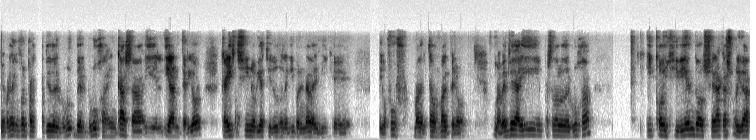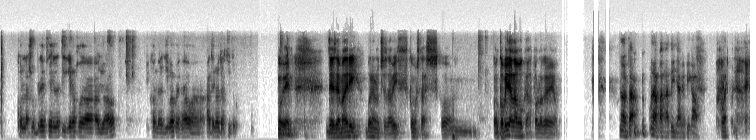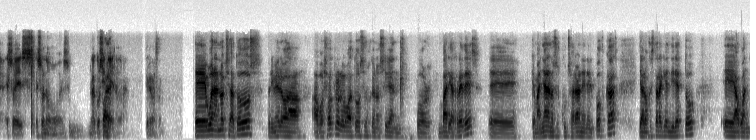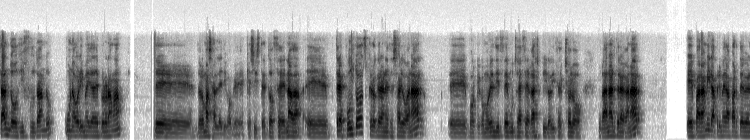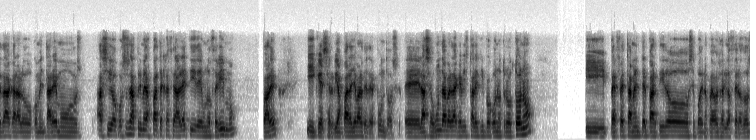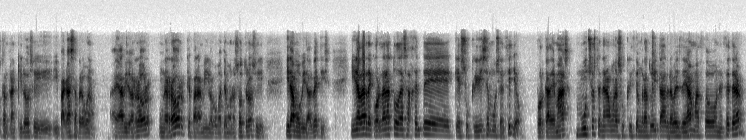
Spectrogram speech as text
Me parece que fue el partido del, del Brujas en casa y el, y anterior, que ahí sí no había actitud del equipo ni nada, y vi que, digo, uff, madre, estamos mal, pero una vez de ahí pasando lo del Brujas y coincidiendo, será casualidad con la suplencia y que no juega Joao, es cuando el equipo ha empezado a, tener otra actitud. Muy bien. Desde Madrid, buenas noches, David. ¿Cómo estás? Con, comida en la boca, por lo que veo. No, está una patatilla que he picado. Bueno. Pues eso es, eso no, es una cosita de nada. Tienes razón. Eh, buenas noches a todos. Primero a, vosotros, luego a todos los que nos siguen por varias redes, eh, que mañana nos escucharán en el podcast, y a los que están aquí en directo, eh, aguantando o disfrutando una hora y media de programa de, lo más atlético que, existe. Entonces, nada, tres puntos, creo que era necesario ganar, porque como bien dice muchas veces Gaspi, lo dice el Cholo, ganar tras ganar. para mí la primera parte verdad, que ahora lo comentaremos, ha sido pues esas primeras partes que hacía la Leti de un ocerismo, ¿vale? Y que servían para llevar de tres puntos. Eh, la segunda, verdad que he visto al equipo con otro tono y perfectamente el partido se puede, nos podía haber salido a 0-2 tan tranquilos y, para casa, pero bueno, ha habido error, un error que para mí lo cometemos nosotros y, y da movida al Betis. Y nada, recordar a toda esa gente que suscribirse muy sencillo, porque además muchos tendrán alguna suscripción gratuita a través de Amazon, etcétera.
